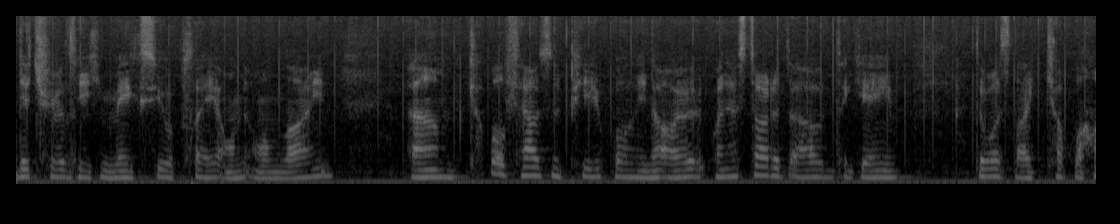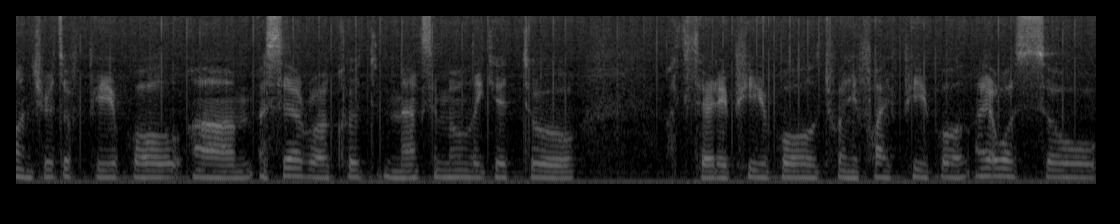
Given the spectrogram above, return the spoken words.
literally makes you play on online. Um, couple thousand people, you know, when I started out the game, there was like couple hundreds of people. Um, a server could maximally get to like 30 people, 25 people. I was so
